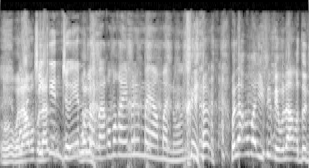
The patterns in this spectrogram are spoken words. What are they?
Oh, wala ako, wala, Chicken joy, ano wala, ba? Kumakain mo rin mayaman nun. kaya, wala akong maisip eh. Wala ako dun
